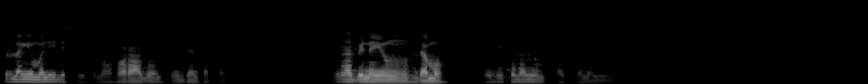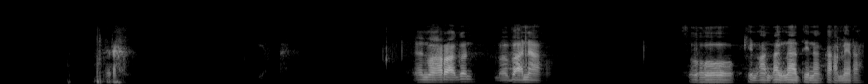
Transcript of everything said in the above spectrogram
Ito lang yung malinis dito mga koragon. So dyan sa part. Grabe na yung damo. So dito lang yung part na malinis. Tara. Ayan mga koragon. Baba na ako. So kinuha lang natin ang camera.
